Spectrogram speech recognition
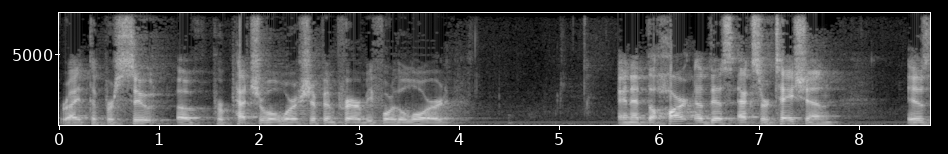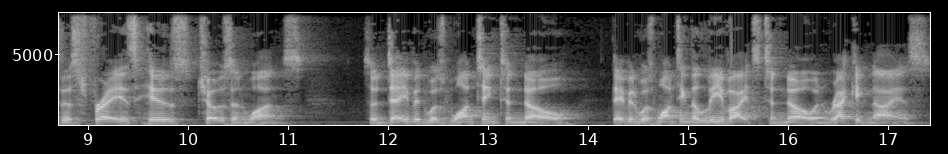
right? The pursuit of perpetual worship and prayer before the Lord. And at the heart of this exhortation is this phrase, his chosen ones. So David was wanting to know David was wanting the Levites to know and recognize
